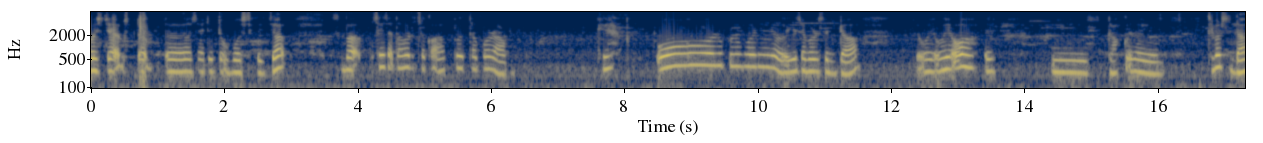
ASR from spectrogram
voice sekejap. Stop. Uh, saya tutup voice sekejap. Sebab saya tak tahu nak cakap apa tentang korang. Okay. Oh, rupa-rupanya. Ya, saya baru sedar. Oh, ya, oh. Eh. Ih, takut saya. Saya baru sedar.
